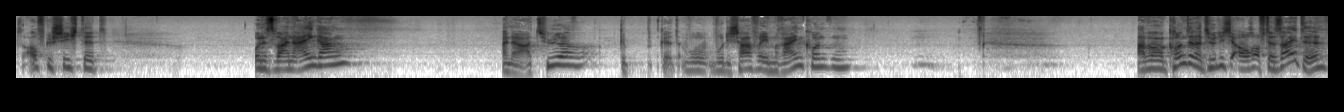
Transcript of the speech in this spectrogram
so aufgeschichtet. Und es war ein Eingang, eine Art Tür, wo, wo die Schafe eben rein konnten. Aber man konnte natürlich auch auf der Seite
